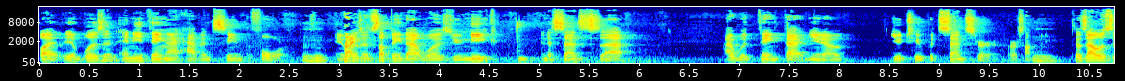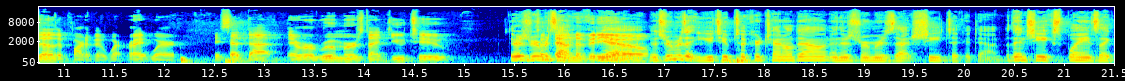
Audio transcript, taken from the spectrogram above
but it wasn't anything I haven't seen before. It Right. wasn't something that was unique in the sense that I would think that you know YouTube would censor or something because that was the other part of it, where, right? Where they said that there were rumors that YouTube There's rumors down that, the video. Yeah, there's rumors that YouTube took her channel down, and there's rumors that she took it down. But then she explains like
